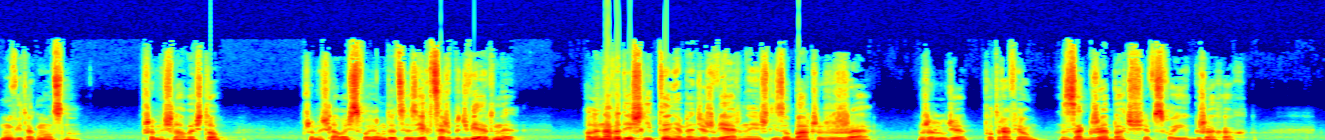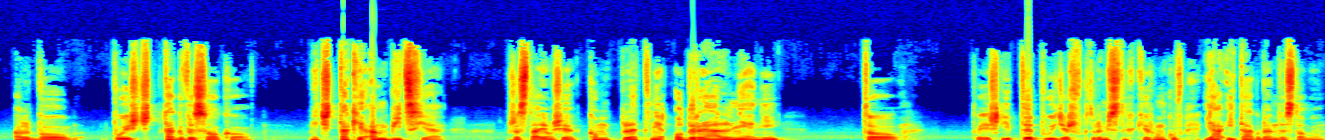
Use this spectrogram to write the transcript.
mówi tak mocno: Przemyślałeś to? Przemyślałeś swoją decyzję? Chcesz być wierny? Ale nawet jeśli ty nie będziesz wierny, jeśli zobaczysz, że, że ludzie potrafią zagrzebać się w swoich grzechach, albo pójść tak wysoko, mieć takie ambicje, że stają się kompletnie odrealnieni, to, to jeśli ty pójdziesz w którymś z tych kierunków, ja i tak będę z tobą.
